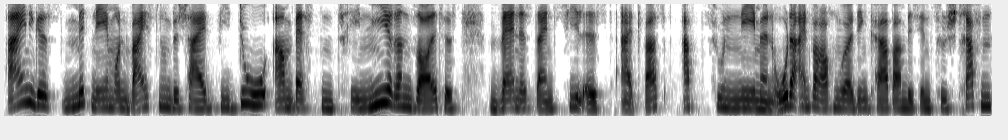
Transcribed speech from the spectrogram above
einiges mitnehmen und weißt nun Bescheid, wie du am besten trainieren solltest, wenn es dein Ziel ist, etwas abzunehmen oder einfach auch nur den Körper ein bisschen zu straffen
